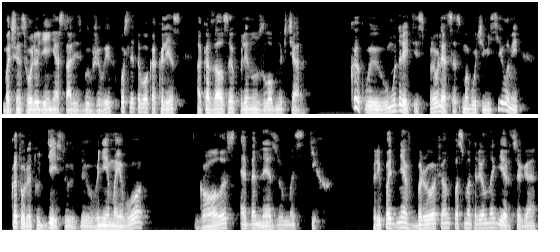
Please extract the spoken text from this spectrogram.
Большинство людей не остались бы в живых после того, как лес оказался в плену злобных чар. Как вы умудряетесь справляться с могучими силами, которые тут действуют вне моего Голос Эбенезума стих. Приподняв бровь, он посмотрел на герцога,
